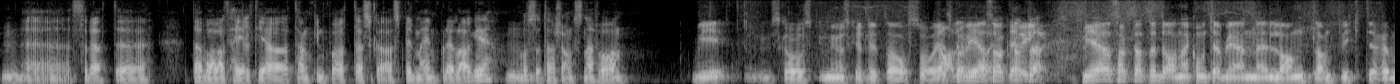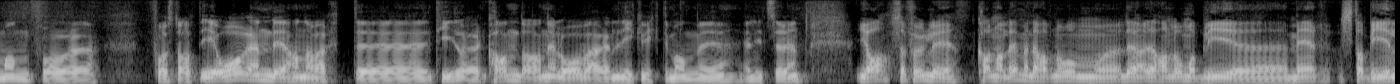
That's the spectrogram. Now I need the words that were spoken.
Mm. Eh, så det, at, eh, det har bare vært hele tida tanken på at jeg skal spille meg inn på det laget, mm. og så ta sjansen her foran. Vi skal vi må skryte litt av også. Ja, Jesper, vi, har sagt at, vi har sagt at Daniel kommer til å bli en langt langt viktigere mann for for Start i år enn det han har vært eh, tidligere. Kan Daniel òg være en like viktig mann i Eliteserien? Ja, selvfølgelig kan han det, men det handler om, det handler om å bli uh, mer stabil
